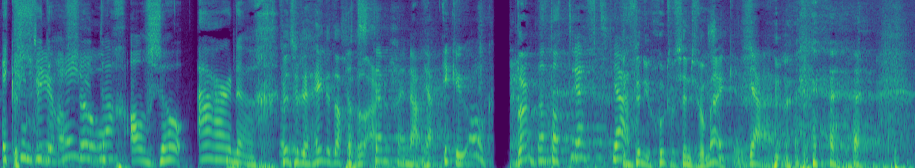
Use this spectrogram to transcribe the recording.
ik vind u de hele zo... dag al zo aardig. Vindt u de hele dag dat heel stemt mij, nou ja, ik u ook. Dank. Dat dat treft, ja. Ik vind u goed, wat vindt u van mij? Ja.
